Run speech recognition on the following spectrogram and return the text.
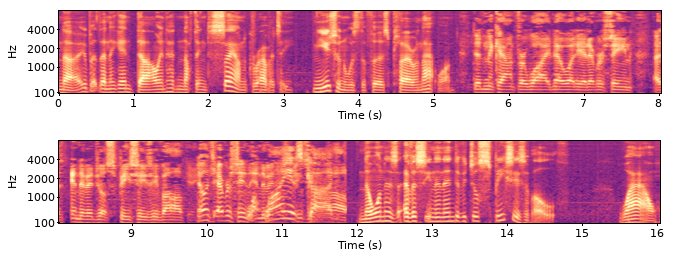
No, but then again, Darwin had nothing to say on gravity. Newton was the first player on that one. Didn't account for why nobody had ever seen an individual species evolve. No one's ever seen an individual Why is species God- evolve. No one has ever seen an individual species evolve. Wow,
